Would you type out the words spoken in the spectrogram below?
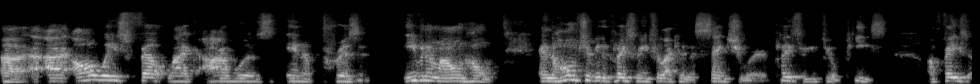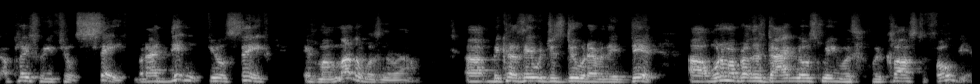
Uh, I always felt like I was in a prison, even in my own home. And the home should be the place where you feel like you're in a sanctuary, a place where you feel peace, a place, a place where you feel safe. But I didn't feel safe if my mother wasn't around uh, because they would just do whatever they did. Uh, one of my brothers diagnosed me with, with claustrophobia.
